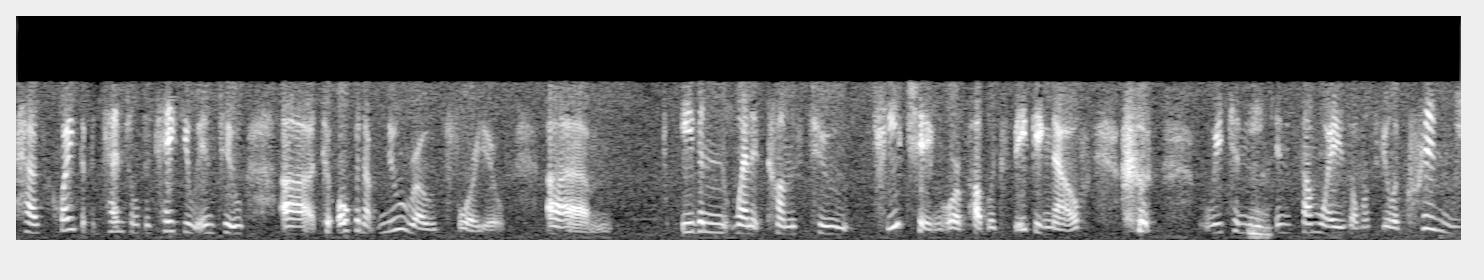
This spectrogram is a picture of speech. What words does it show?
has quite the potential to take you into uh, to open up new roads for you. Um, even when it comes to teaching or public speaking now, we can, mm. in some ways, almost feel a cringe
